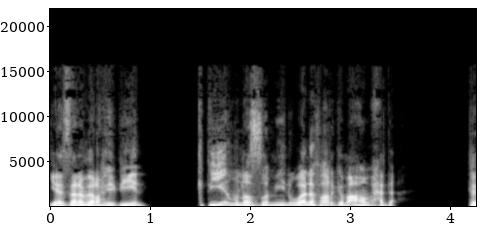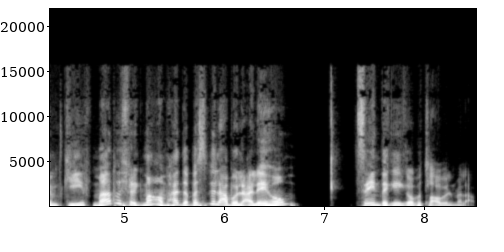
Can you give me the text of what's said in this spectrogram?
يا زلمة رهيبين. كتير منظمين ولا فارقه معهم حدا. فهمت كيف؟ ما بفرق معهم حدا بس بيلعبوا اللي عليهم 90 دقيقة وبيطلعوا بالملعب.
